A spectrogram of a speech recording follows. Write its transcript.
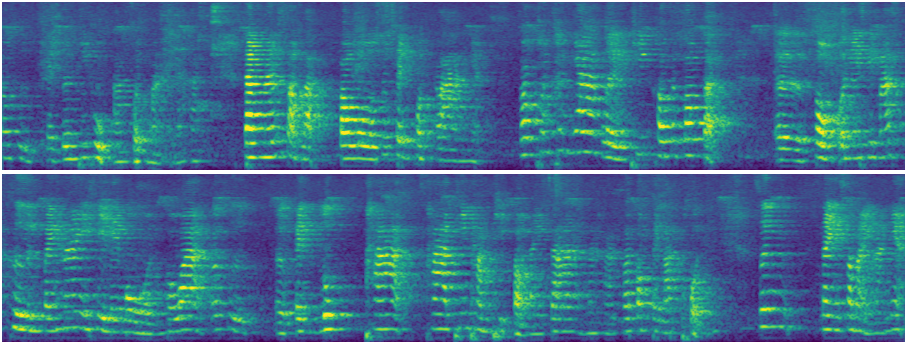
ก็คือเป็นเรื่องที่ถูกตามกฎหมายนะคะ ดังนั้นสำหรับเปาโลซึ่งเป็นคนกลางเนี่ยก็ค่อนข้างยากเลยที่เขาจะต้องแบบส่งโอเนซิมัสคืนไปให้ฟิเลโมน เพราะว่าก็คือเออเป็นลูกทาสทาสที่ทำผิดต่อนายจ้างนะคะก็ต้องไปรับผล ซึ่งในสมัยนั้นเนี่ย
